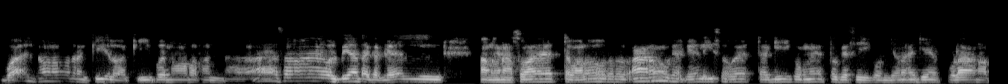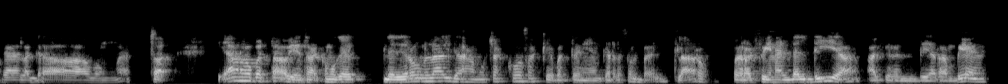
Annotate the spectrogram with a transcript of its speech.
igual, no, no, tranquilo, aquí pues no va a pasar nada. Ah, eh, olvídate que aquel amenazó a este o al otro. Ah, no, que aquel hizo este aquí con esto, que sí, con yo no sé quién, fulano, acá en las gradas, con esto. Y ah, no, pues estaba bien. O sea, como que le dieron largas a muchas cosas que pues tenían que resolver, claro. Pero al final del día, al final del día también,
